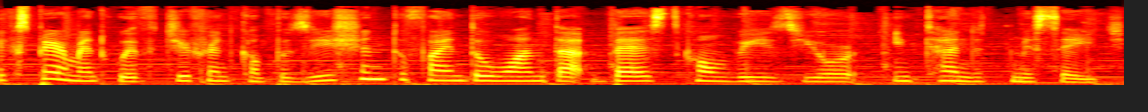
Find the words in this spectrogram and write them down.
Experiment with different composition to find the one that best conveys your intended message.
